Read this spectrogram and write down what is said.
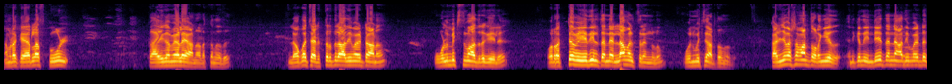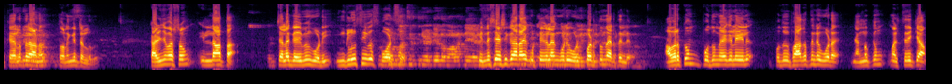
നമ്മുടെ കേരള സ്കൂൾ കായികമേളയാണ് നടക്കുന്നത്. ലോക ചരിത്രത്തിൽ ആദ്യമായിട്ടാണ് ഒളിമ്പിക്സ് മാതൃകയിൽ ഒരൊറ്റ വേദിയിൽ തന്നെ എല്ലാ മത്സരങ്ങളും ഒരുമിച്ച് നടത്തുന്നത്. കഴിഞ്ഞ വർഷമാണ് തുടങ്ങിയത്. എനിക്കൊന്ന് ഇന്ത്യയിൽ തന്നെ ആദ്യമായിട്ട് കേരളത്തിലാണ് തുടങ്ങിയിട്ടുള്ളത്. കഴിഞ്ഞ വർഷം ഇല്ലാത്ത ചില ഗെയിമും കൂടി ഇൻക്ലൂസീവ് സ്പോർട്സ് ഭിന്നശേഷിക്കാരായ കുട്ടികളെയും കൂടി ഉൾപ്പെടുത്തുന്ന തരത്തിൽ അവർക്കും പൊതുമേഖലയിൽ പൊതുവിഭാഗത്തിന്റെ കൂടെ ഞങ്ങൾക്കും മത്സരിക്കാം.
